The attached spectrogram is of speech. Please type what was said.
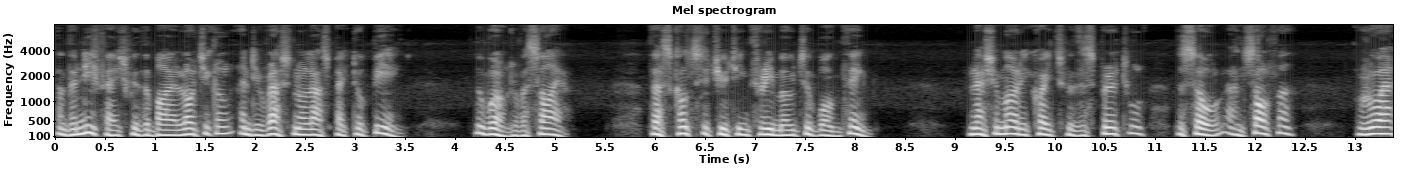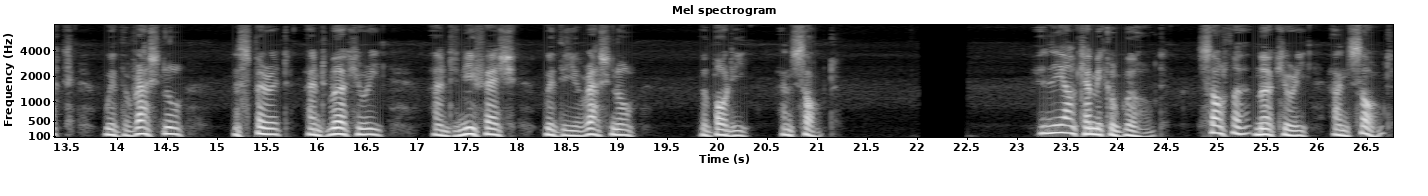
and the Nefesh with the biological and irrational aspect of being, the world of Asaya, thus constituting three modes of one thing. Neshama equates with the spiritual, the soul and sulfur, Ruach with the rational, the spirit and mercury, and Nefesh with the irrational, the body, and salt. In the alchemical world, sulfur, mercury, and salt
